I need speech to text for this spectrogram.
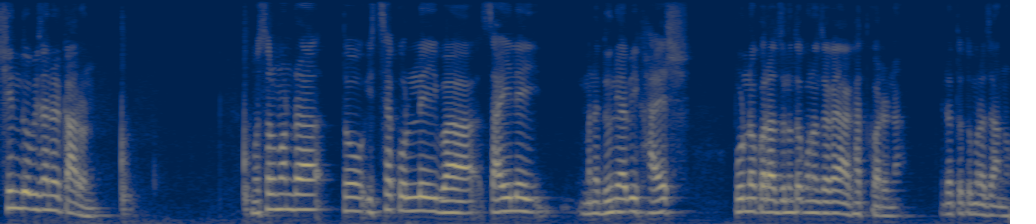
সিন্ধু অভিযানের কারণ। মুসলমানরা তো ইচ্ছা করলেই বা চাইলেই মানে দুনিয়াবি খায়েশ পূর্ণ করার জন্য তো কোনো জায়গায় আঘাত করে না। এটা তো তোমরা জানো।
